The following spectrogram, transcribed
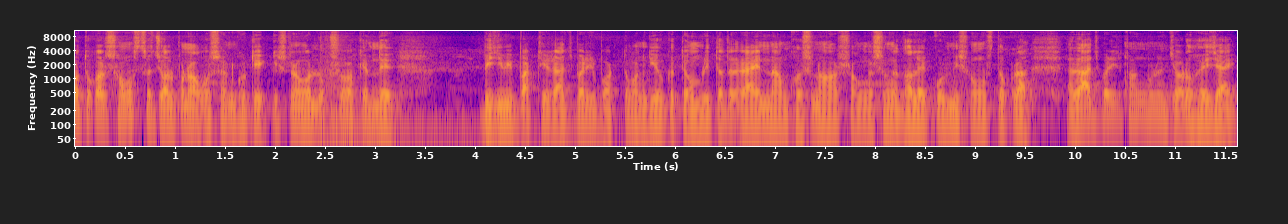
গতকাল সমস্ত জল্পনা অবসান ঘটিয়ে কৃষ্ণনগর লোকসভা কেন্দ্রের বিজেপি প্রার্থীর রাজবাড়ির বর্তমান গৃহকর্ত্রী অমৃতা রায়ের নাম ঘোষণা হওয়ার সঙ্গে সঙ্গে দলের কর্মী সমর্থকরা রাজবাড়ির প্রাঙ্গণে জড়ো হয়ে যায়।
